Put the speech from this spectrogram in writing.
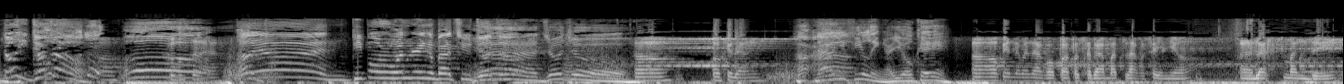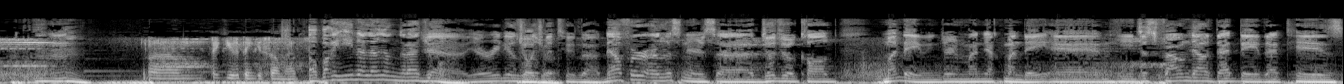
Oy, Jojo! Oh! Kamusta na? Oh, yan! People were wondering about you, Jojo. Yeah, Jojo. Ah, okay lang. How, how are you feeling? Are you okay? Ah, okay naman ako. Papasalamat lang ako sa inyo. Ah, last Monday. Mm-hmm. Um, thank you, thank you so much. Oh, pakihina lang ang radyo Yeah, your radio's a little bit too loud. Now, for our listeners, uh, Jojo called Monday during Maniac Monday, and he just found out that day that his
